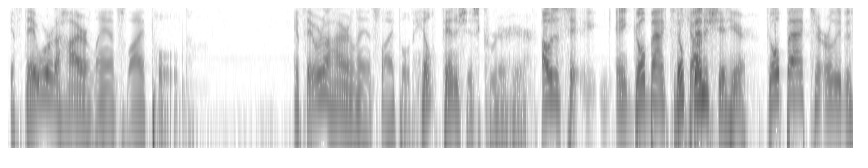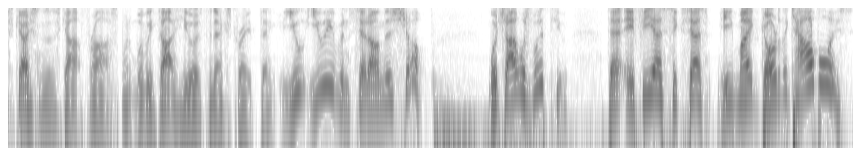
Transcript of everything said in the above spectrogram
If they were to hire Lance Leipold, if they were to hire Lance Leipold, he'll finish his career here. I was just saying, and go back to He'll Scott. finish it here. Go back to early discussions with Scott Frost when, when we thought he was the next great thing. You you even said on this show, which I was with you, that if he has success, he might go to the Cowboys.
